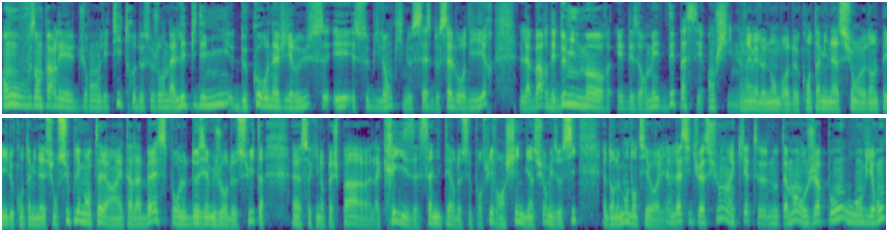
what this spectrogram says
On vous en parlait durant les titres de ce journal, l'épidémie de coronavirus et ce bilan qui ne cesse de s'alourdir. La barre des 2000 morts est désormais dépassée en Chine. Oui, mais le nombre de contaminations euh, dans le pays, de contaminations supplémentaires, hein, est à la baisse pour le deuxième jour de suite, euh, ce qui n'empêche pas euh, la crise sanitaire de se poursuivre en Chine, bien sûr, mais aussi dans le monde entier, Aurélien. La situation inquiète notamment au Japon, où environ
